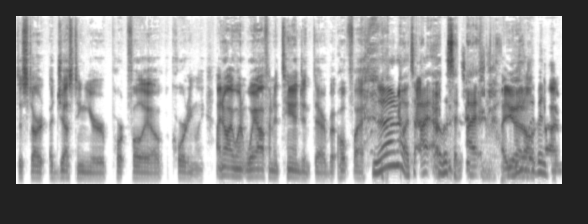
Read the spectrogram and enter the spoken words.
to start adjusting your portfolio accordingly. I know I went way off on a tangent there, but hopefully, I, no, no, it's I, listen. I, I do that all the time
